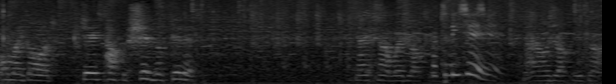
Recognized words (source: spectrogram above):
Oh my god, Jay's talking shit about Dylan. No, it's not my job. What did he say? No, I'm joking, he's not.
